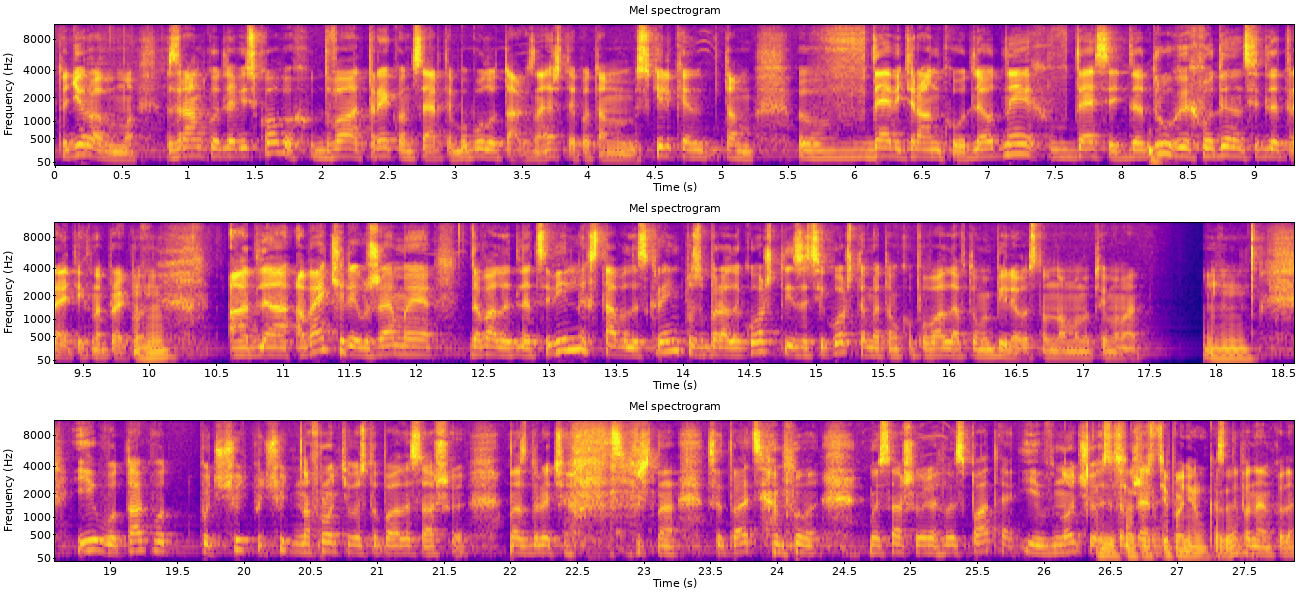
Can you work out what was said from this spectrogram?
тоді робимо зранку для військових два-три концерти, бо було так, знаєш, типу там скільки там в 9 ранку для одних, в 10 для других, в 11 для третіх, наприклад. А для а ввечері вже ми давали для цивільних, ставили скриньку, збирали кошти, і за ці кошти ми там купували автомобілі в основному на той момент. Угу. І от так от по чуть-чуть, по чуть на фронті виступали з Сашою. У нас, до речі, смішна ситуація була. Ми з Сашою лягли спати, і вночі Це Саша Степаненко, да? Степаненко, да?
